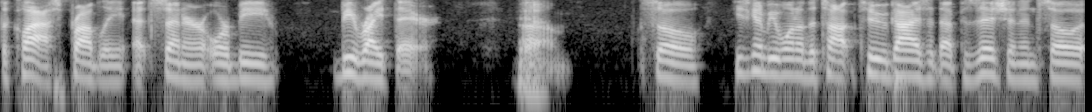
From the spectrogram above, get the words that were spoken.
the class probably at center or be be right there. Yeah. Um, so he's going to be one of the top two guys at that position, and so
